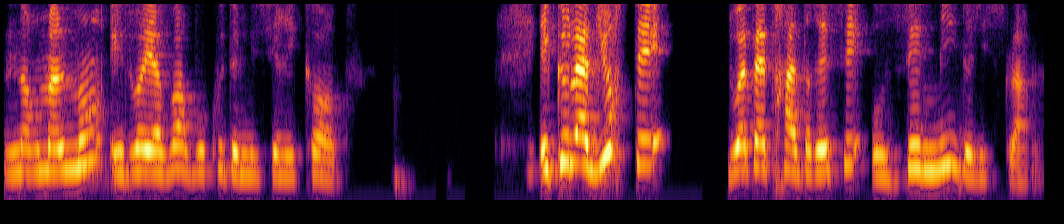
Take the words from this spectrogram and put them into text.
normalement, il doit y avoir beaucoup de miséricorde. Et que la dureté doit être adressée aux ennemis de l'islam.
